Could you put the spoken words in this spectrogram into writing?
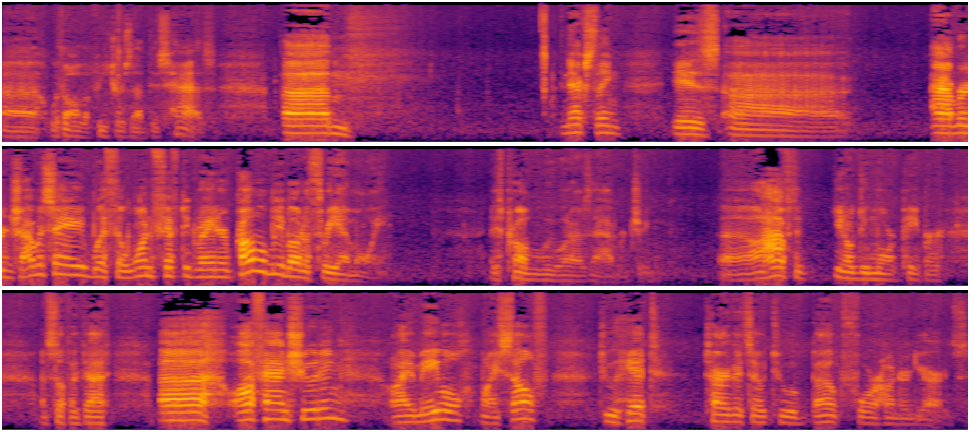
uh, with all the features that this has. Um, next thing is uh, average. I would say with a 150 grainer, probably about a 3 MOA is probably what I was averaging. Uh, I'll have to, you know, do more paper and stuff like that. Uh, offhand shooting, I'm able myself to hit targets out to about 400 yards.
